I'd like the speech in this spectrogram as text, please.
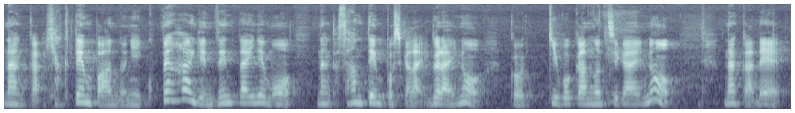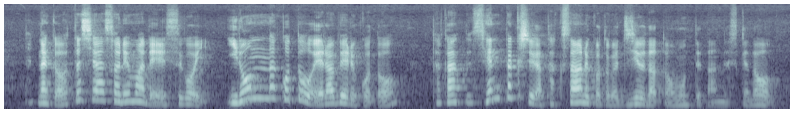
なんか100店舗あるのにコペンハーゲン全体でもなんか3店舗しかないぐらいのこう規模感の違いの中でなんか私はそれまですごいいろんなことを選べること選択肢がたくさんあることが自由だと思ってたんですけどうん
